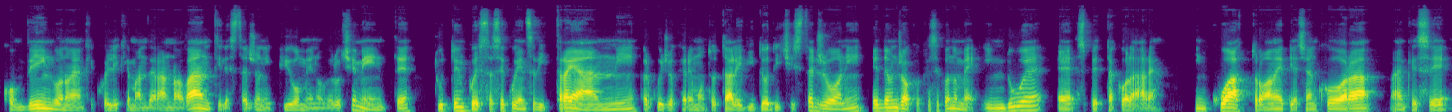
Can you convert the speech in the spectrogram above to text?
convengono e anche quelli che manderanno avanti le stagioni più o meno velocemente, tutto in questa sequenza di tre anni, per cui giocheremo un totale di 12 stagioni, ed è un gioco che secondo me in due è spettacolare. In 4 a me piace ancora, anche se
